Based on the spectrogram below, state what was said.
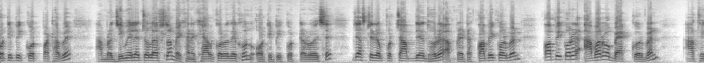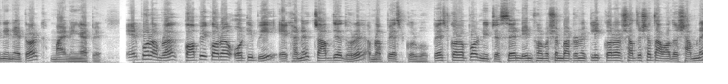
ওটিপি কোড পাঠাবে। আমরা জিমেইলে চলে আসলাম, এখানে খেয়াল করে দেখুন ওটিপি কোডটা রয়েছে। জাস্ট এর উপর চাপ দিয়ে ধরে আপনি এটা কপি করবেন। কপি করে আবারও ব্যাক করবেন। আথিনি নেটওয়ার্ক মাইনিং অ্যাপে। এরপর আমরা কপি করা ওটিপি এখানে চাপ দিয়ে ধরে আমরা পেস্ট করব। পেস্ট করার পর নিচে সেন্ড ইনফরমেশন বাটনে ক্লিক করার সাথে সাথে আমাদের সামনে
